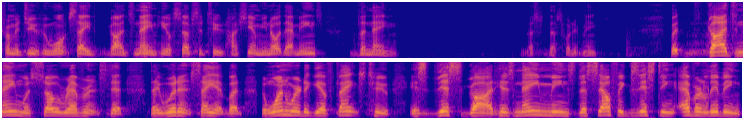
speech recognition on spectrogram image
from a Jew who won't say God's name, he'll substitute Hashem. You know what that means? The name. That's, that's what it means. But God's name was so reverenced that they wouldn't say it. But the one we're to give thanks to is this God. His name means the self existing, ever living,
